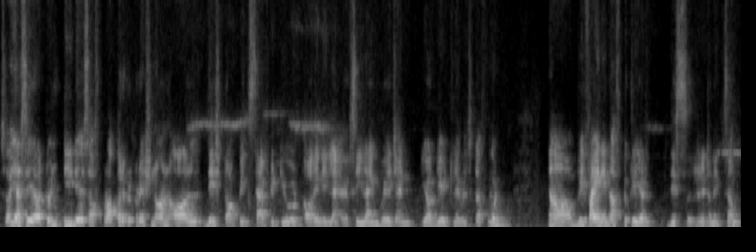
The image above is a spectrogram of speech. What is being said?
So yes, yeah, 20 days of proper preparation on all these topics, aptitude or any C language and your gate level stuff would uh, be fine enough to clear this written exam.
